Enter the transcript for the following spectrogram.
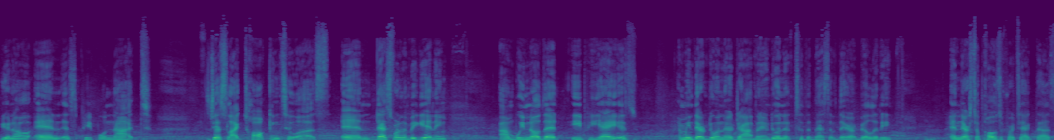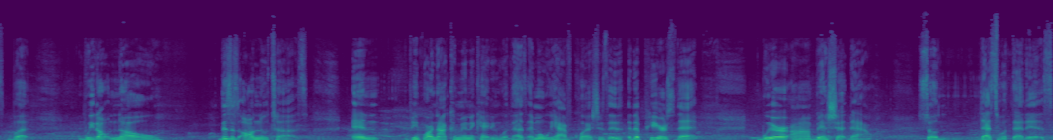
you know, and it's people not just like talking to us. And that's from the beginning. Um, we know that EPA is, I mean, they're doing their job and they're doing it to the best of their ability. And they're supposed to protect us, but we don't know. This is all new to us. And people are not communicating with us, and when we have questions, it, it appears that we're uh, being shut down. So that's what that is.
